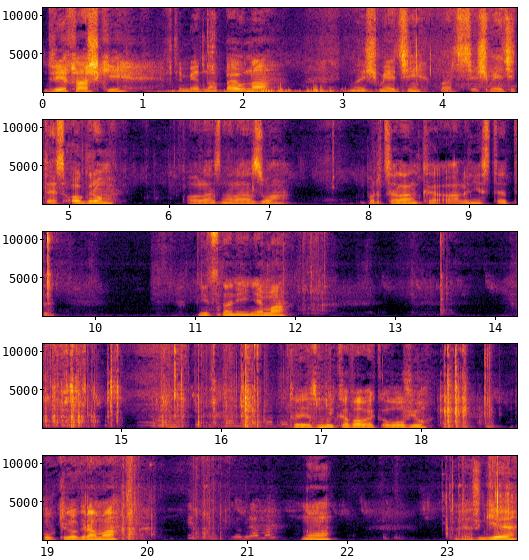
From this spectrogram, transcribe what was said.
Dwie flaszki, w tym jedna pełna. No i śmieci. Patrzcie, śmieci to jest ogrom. Ola znalazła porcelankę, ale niestety nic na niej nie ma. To jest mój kawałek ołowiu. Pół kilograma. kilograma? No. To jest G.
